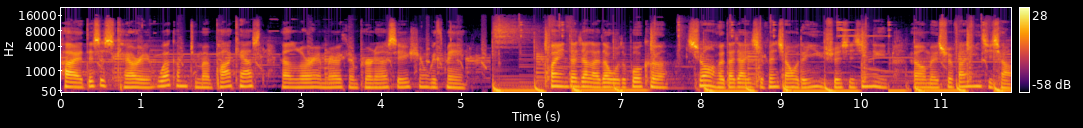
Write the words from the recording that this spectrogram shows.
Hi, this is Carrie. Welcome to my podcast and learn American pronunciation with me. 欢迎大家来到我的播客，希望和大家一起分享我的英语学习经历，还有美式发音技巧。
